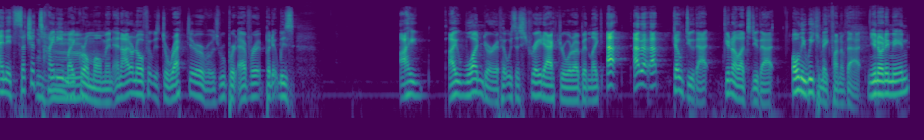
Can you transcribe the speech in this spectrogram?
and it's such a tiny Mhm. micro moment, and I don't know if it was directed or if it was Rupert Everett, but it was. I I wonder if it was a straight actor would have been like, ah, ah, ah, ah, don't do that. You're not allowed to do that. Only we can make fun of that. You know what I mean?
